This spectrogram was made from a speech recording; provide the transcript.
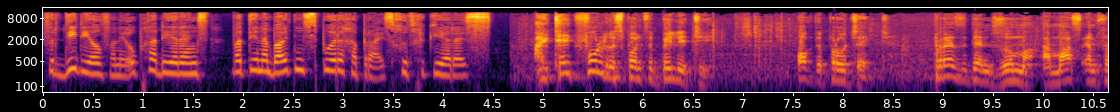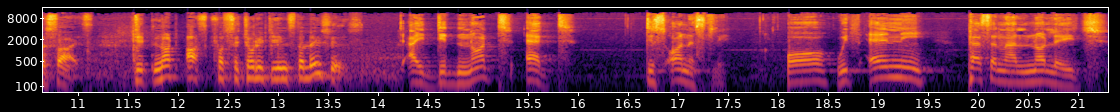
vir die deel van die opgraderings wat teen 'n buitensporige prys goedgekeur is. I take full responsibility of the project. President Zuma, I must emphasize, did not ask for security installations. I did not act dishonestly or with any personal knowledge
